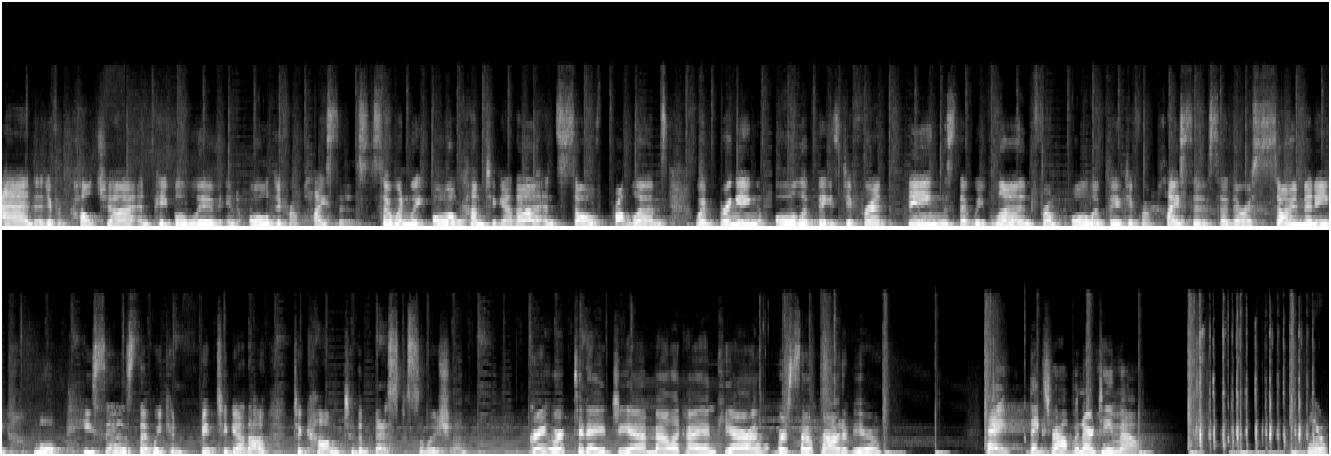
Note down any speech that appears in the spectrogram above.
and a different culture, and people live in all different places. So when we all come together and solve problems, we're bringing all of these different things that we've learned from all of these different places. So there are so many more pieces that we can fit together to come to the best solution. Great work today, Jia, Malachi, and Kiarra. We're so proud of you. Hey, thanks for helping our team out. Meow.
